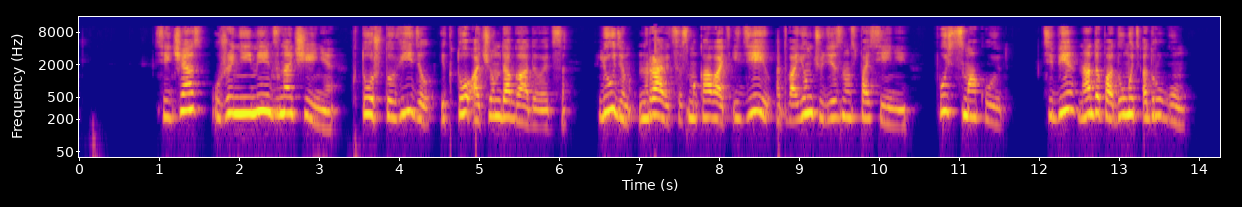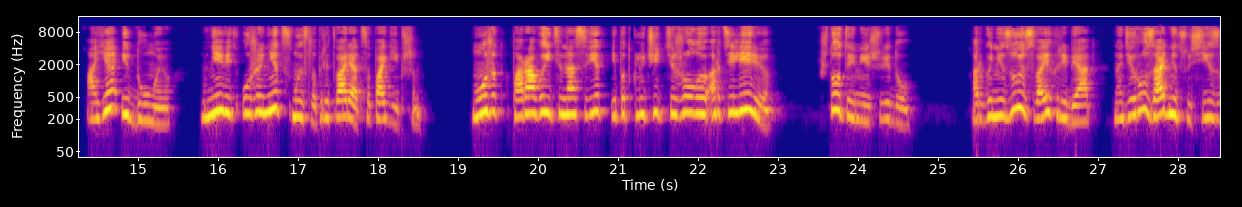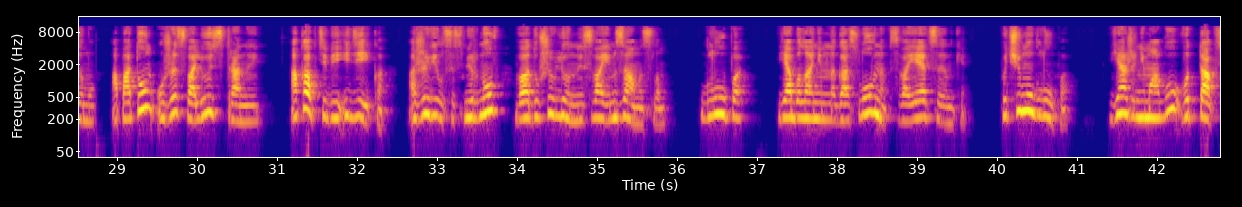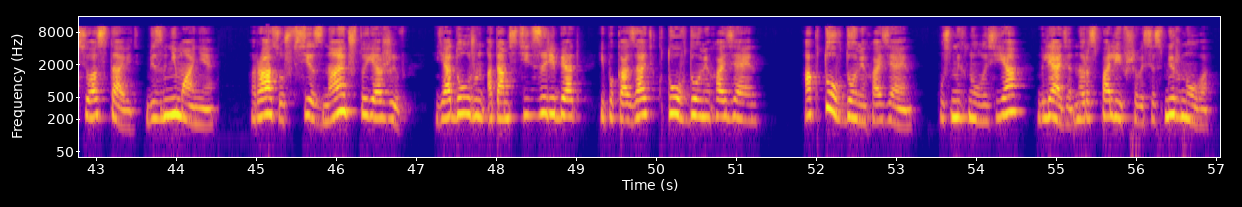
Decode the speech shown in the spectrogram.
Сейчас уже не имеет значения, кто что видел и кто о чем догадывается. Людям нравится смаковать идею о твоем чудесном спасении, Пусть смакуют. Тебе надо подумать о другом. А я и думаю. Мне ведь уже нет смысла притворяться погибшим. Может, пора выйти на свет и подключить тяжелую артиллерию? Что ты имеешь в виду? Организую своих ребят, надеру задницу сизому, а потом уже свалю из страны. А как тебе идейка? Оживился Смирнов, воодушевленный своим замыслом. Глупо. Я была немногословна в своей оценке. Почему глупо? Я же не могу вот так все оставить, без внимания. Раз уж все знают, что я жив, я должен отомстить за ребят и показать, кто в доме хозяин. А кто в доме хозяин? Усмехнулась я, глядя на распалившегося Смирнова.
